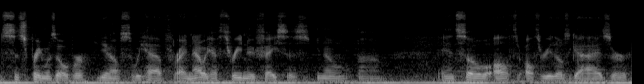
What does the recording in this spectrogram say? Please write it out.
since spring was over. You know, so we have right now we have three new faces. You know, um, and so all th- all three of those guys are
